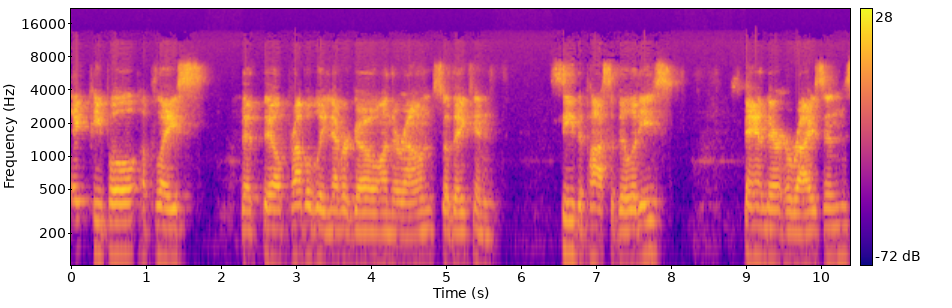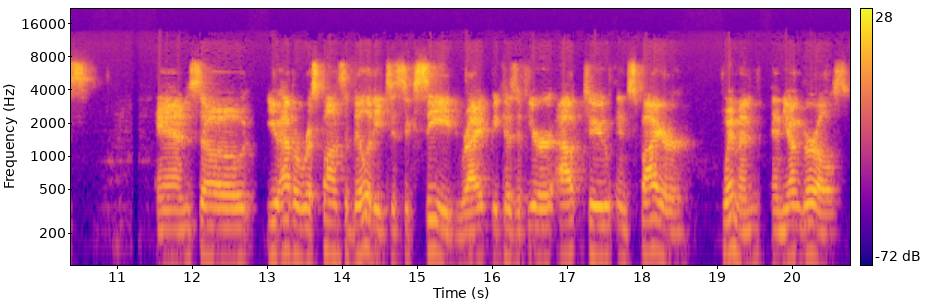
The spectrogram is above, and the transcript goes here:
take people a place that they'll probably never go on their own so they can see the possibilities, span their horizons. And so you have a responsibility to succeed, right? Because if you're out to inspire women and young girls,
